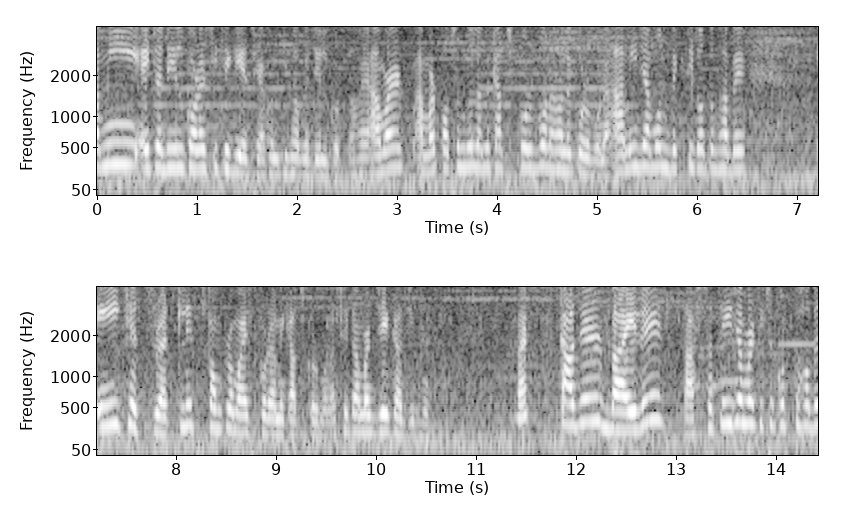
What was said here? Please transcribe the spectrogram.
আমি এটা ডিল করা শিখে গিয়েছি এখন কীভাবে ডিল করতে হয়। আমার আমার পছন্দ হলে আমি কাজ করব, না হলে করব না। আমি যেমন ব্যক্তিগতভাবে এই ক্ষেত্রে অ্যাটলিস্ট কম্প্রোমাইজ করে আমি কাজ করব না, সেটা আমার যে কাজই হোক। বাট কাজের বাইরে তার সাথেই যে আমার কিছু করতে হবে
